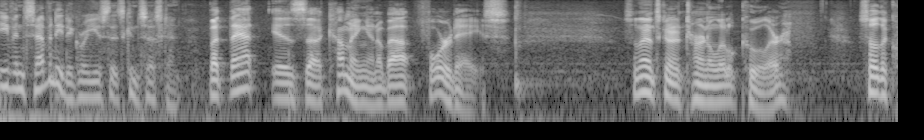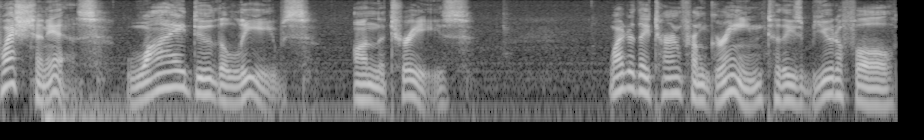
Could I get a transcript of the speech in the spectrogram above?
even 70 degrees that's consistent. But that is uh, coming in about four days. So then it's going to turn a little cooler. So the question is why do the leaves on the trees why do they turn from green to these beautiful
